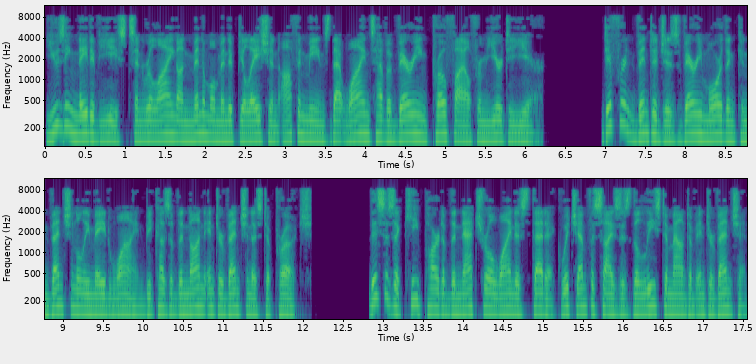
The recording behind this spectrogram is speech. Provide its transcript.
Using native yeasts and relying on minimal manipulation often means that wines have a varying profile from year to year. Different vintages vary more than conventionally made wine because of the non-interventionist approach. This is a key part of the natural wine aesthetic which emphasizes the least amount of intervention.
